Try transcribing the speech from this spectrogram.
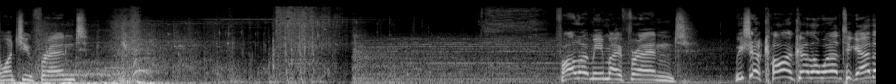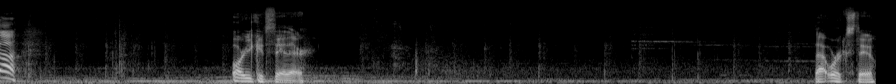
I want you, friend. Follow me, my friend. We shall conquer the world together. Or you could stay there. That works too.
